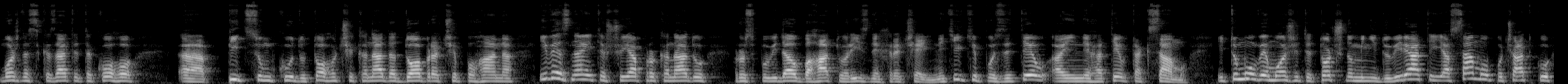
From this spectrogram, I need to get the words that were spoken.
можна сказати, такого е, підсумку до того, чи Канада добра чи погана. І ви знаєте, що я про Канаду розповідав багато різних речей, не тільки позитив, а й негатив так само. І тому ви можете точно мені довіряти. Я з самого початку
